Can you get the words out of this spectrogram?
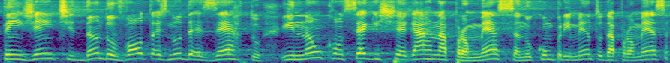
Tem gente dando voltas no deserto e não consegue chegar na promessa, no cumprimento da promessa,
